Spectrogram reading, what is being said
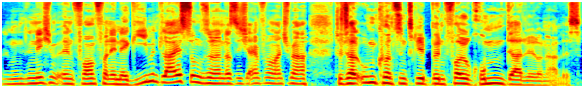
nicht in Form von Energie mit Leistung, sondern dass ich einfach manchmal total unkonzentriert bin, voll rumdaddel und alles.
